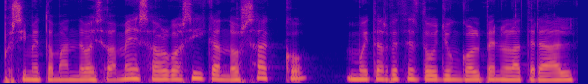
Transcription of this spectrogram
pois si me toman debaixo da mesa ou algo así, cando saco moitas veces doulle un golpe no lateral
